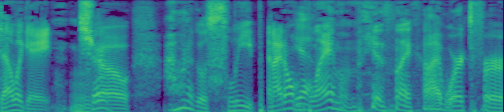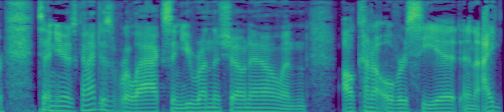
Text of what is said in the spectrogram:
delegate. And Sure. go, I want to go sleep, and I don't Yeah. blame them. It's like I worked for ten years. Can I just relax and you run the show now, and I'll kind of oversee it. And I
